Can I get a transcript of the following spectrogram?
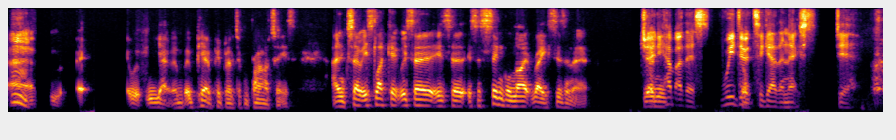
Um, yeah, people people have different priorities, and so it's like it was a it's a it's a single night race, isn't it? Jenny, how about this? We do it together next year.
